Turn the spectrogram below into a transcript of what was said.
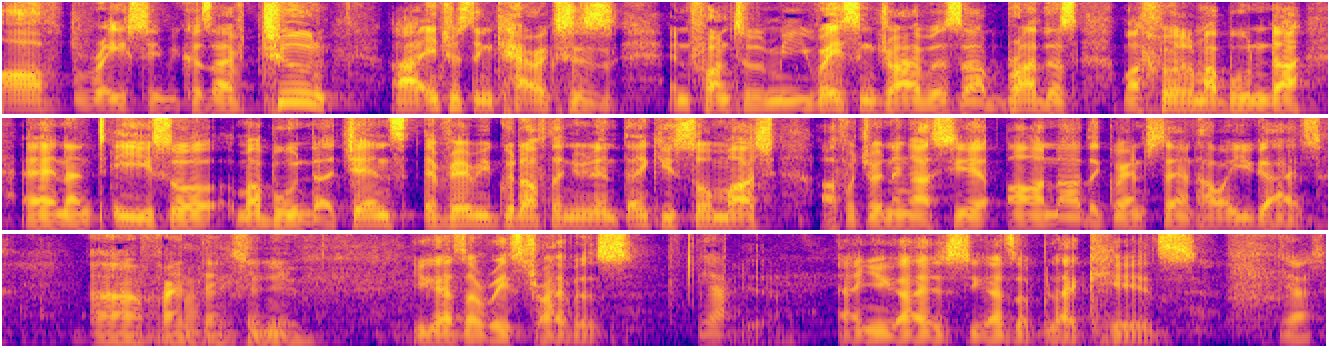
of racing because I have two uh, interesting characters in front of me, racing drivers, uh, brothers, Mahlori Mabunda and Antiso Mabunda. Gents, a very good afternoon and thank you so much uh, for joining us here on uh, the grandstand. How are you guys? Uh, fine, thanks, and you? You guys are race drivers Yeah. and you guys, you guys are black kids. Yes.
